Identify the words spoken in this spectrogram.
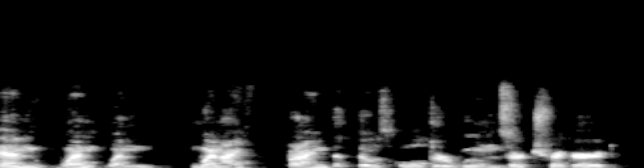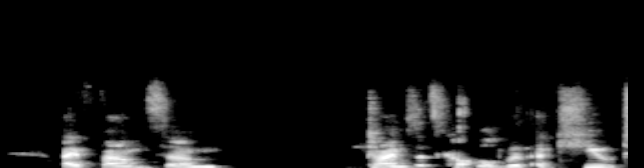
and when when when I find that those older wounds are triggered, I found some times it's coupled with acute,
